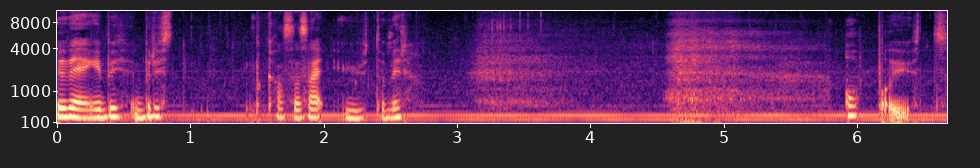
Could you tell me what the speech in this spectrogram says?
beveger brystkassa seg utover. Opp og ut.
